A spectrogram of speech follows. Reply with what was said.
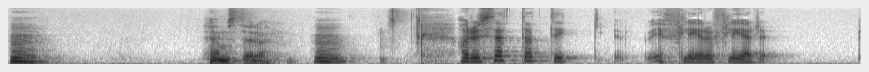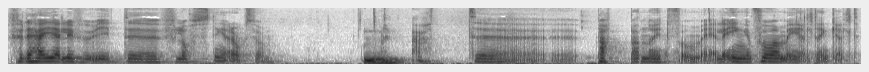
Mm. Hemskt är det. Mm. Har du sett att det är fler och fler, för det här gäller ju vid eh, förlossningar också, Mm. att eh, pappan då inte får vara med, eller ingen får vara med helt enkelt.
